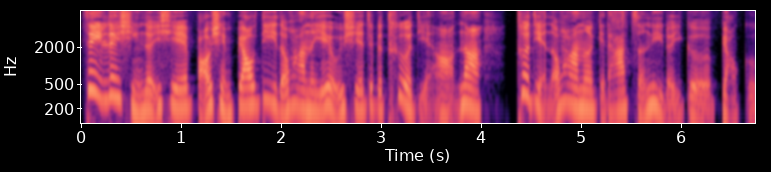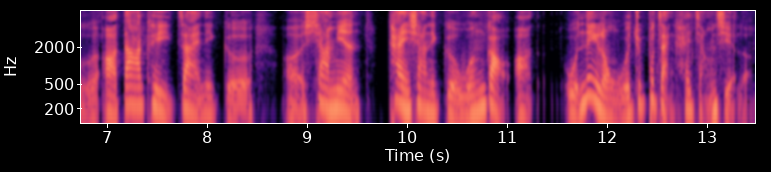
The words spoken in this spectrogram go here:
这一类型的一些保险标的的话呢，也有一些这个特点啊。那特点的话呢，给大家整理了一个表格啊，大家可以在那个呃下面看一下那个文稿啊，我内容我就不展开讲解了。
